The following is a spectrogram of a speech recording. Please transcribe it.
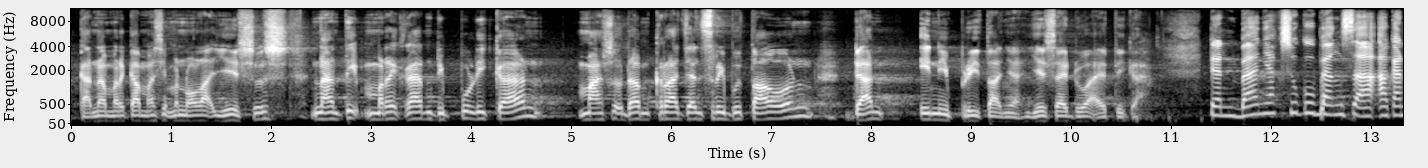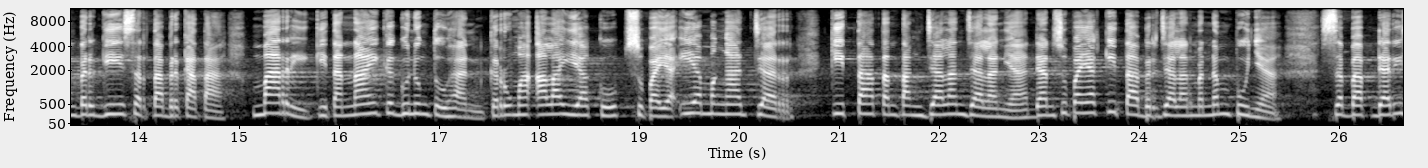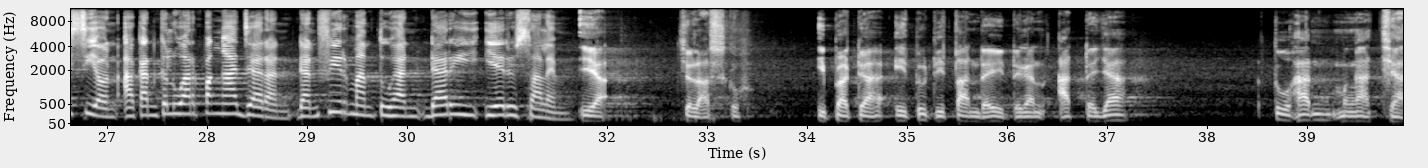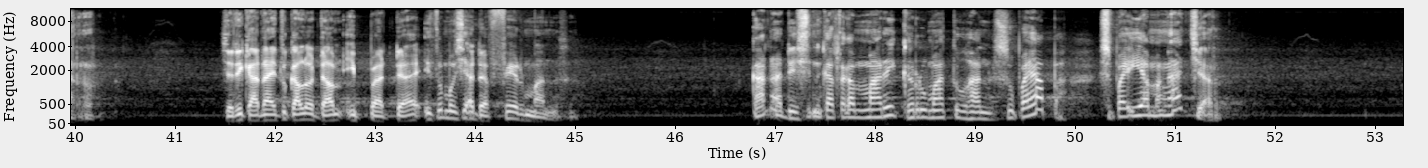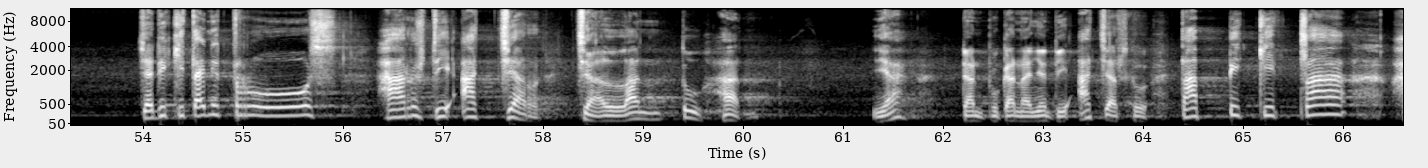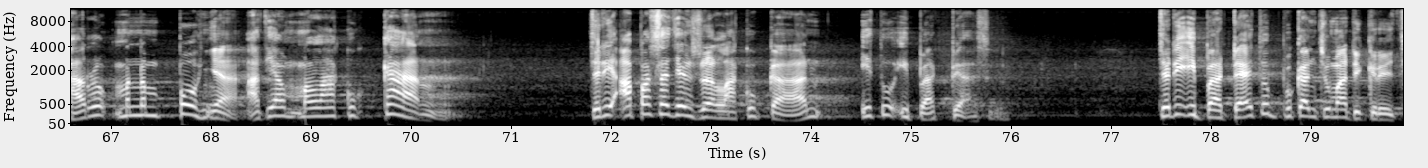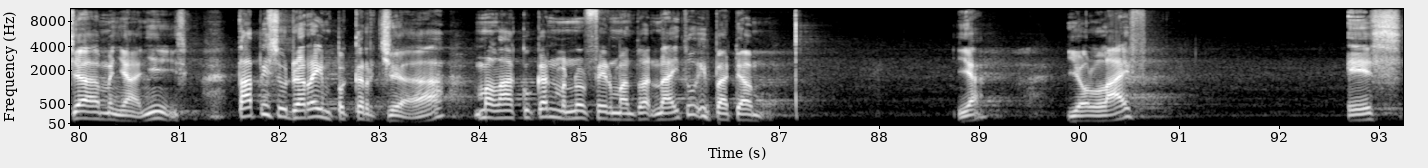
karena mereka masih menolak Yesus. Nanti mereka dipulihkan masuk dalam kerajaan seribu tahun. Dan ini beritanya Yesaya 2 ayat 3 dan banyak suku bangsa akan pergi serta berkata, "Mari kita naik ke gunung Tuhan, ke rumah Allah Yakub, supaya Ia mengajar kita tentang jalan-jalannya dan supaya kita berjalan menempuhnya. Sebab dari Sion akan keluar pengajaran dan firman Tuhan dari Yerusalem." Iya, jelasku ibadah itu ditandai dengan adanya Tuhan mengajar. Jadi karena itu kalau dalam ibadah itu mesti ada firman. Karena di sini katakan mari ke rumah Tuhan supaya apa? Supaya ia mengajar. Jadi kita ini terus harus diajar jalan Tuhan. Ya, dan bukan hanya diajar, tapi kita harus menempuhnya, artinya melakukan. Jadi apa saja yang sudah lakukan itu ibadah. Jadi ibadah itu bukan cuma di gereja menyanyi, tapi saudara yang bekerja melakukan menurut firman Tuhan. Nah itu ibadahmu. Ya, your life is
